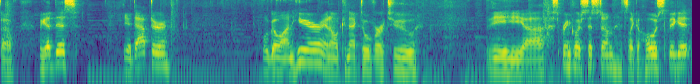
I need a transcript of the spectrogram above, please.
So we got this, the adapter. We'll go on here, and I'll connect over to the uh, sprinkler system. It's like a hose spigot,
